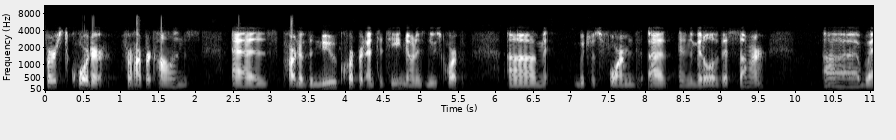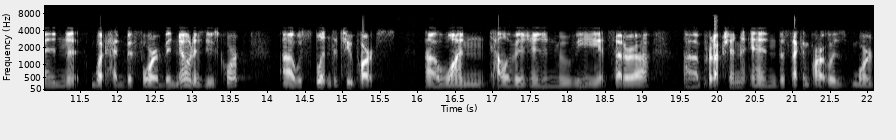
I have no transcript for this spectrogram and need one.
First quarter for HarperCollins as part of the new corporate entity known as News Corp, um, which was formed uh, in the middle of this summer uh, when what had before been known as News Corp uh, was split into two parts. Uh, one television and movie, etc., uh, production, and the second part was more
